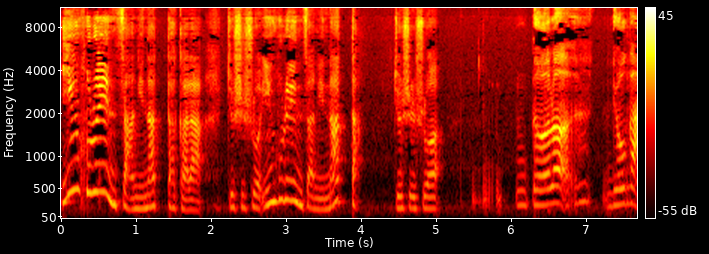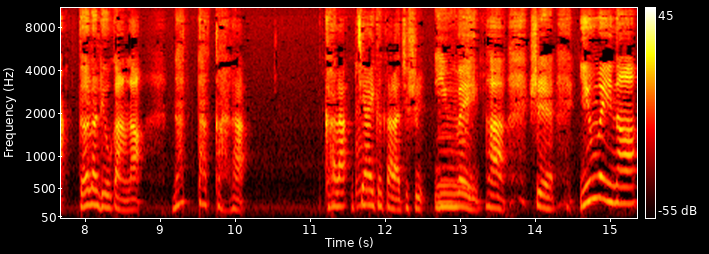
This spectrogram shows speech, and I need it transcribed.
？influenza 你那打嘎了？就是说 influenza 你那打？就是说得了流感。得了流感了，那打嘎了。嘎啦，加一个嘎啦，就是因为哈，是因为呢，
